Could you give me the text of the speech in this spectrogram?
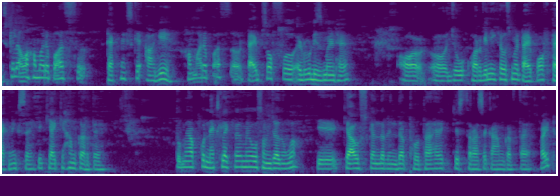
इसके अलावा हमारे पास टेक्निक्स के आगे हमारे पास टाइप्स ऑफ़ एडवर्टीज़मेंट है और जो ऑर्गेनिक है उसमें टाइप ऑफ़ टेक्निक्स है कि क्या क्या हम करते हैं। तो मैं आपको नेक्स्ट लेक्चर में वो समझा दूँगा कि क्या उसके अंदर इन डेप्थ होता है, किस तरह से काम करता है राइट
